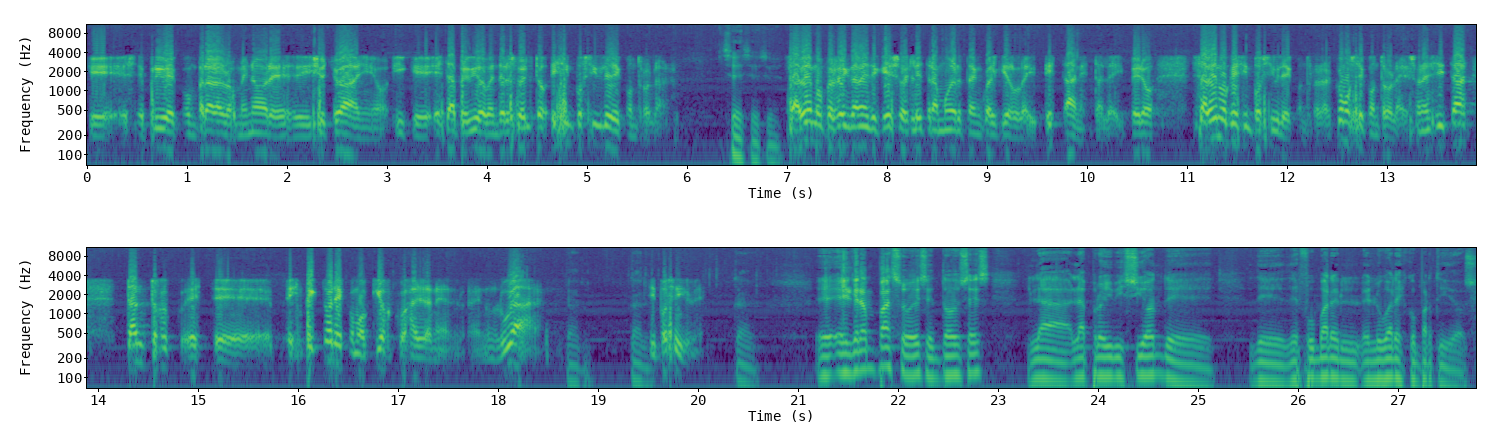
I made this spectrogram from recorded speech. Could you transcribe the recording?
que se prohíbe comprar a los menores de 18 años y que está prohibido vender suelto es imposible de controlar. Sí, sí, sí. Sabemos perfectamente que eso es letra muerta en cualquier ley, está en esta ley, pero sabemos que es imposible de controlar. ¿Cómo se controla eso? Necesita tantos este, inspectores como kioscos hayan en, un lugar. Claro, claro. Es imposible. Claro. Eh, el gran paso es entonces la, la prohibición de, de, fumar en, lugares compartidos.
